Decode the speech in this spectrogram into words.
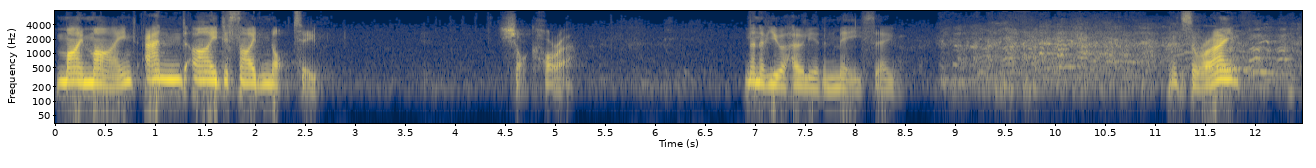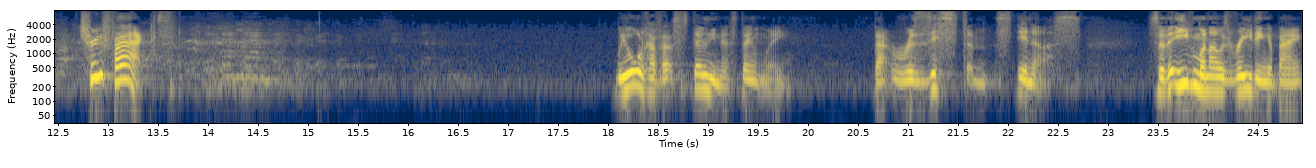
my mind and I decide not to. Shock horror. None of you are holier than me, so it's all right. True fact. We all have that stoniness, don't we? That resistance in us. So that even when I was reading about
